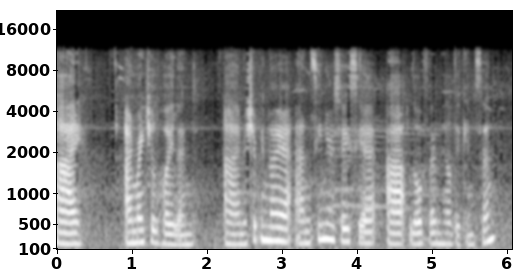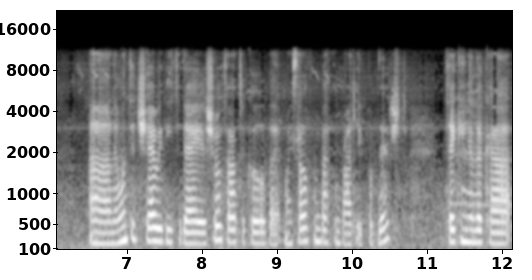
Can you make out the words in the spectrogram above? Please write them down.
Hi, I'm Rachel Hoyland. I'm a shipping lawyer and senior associate at law firm Hill Dickinson and I wanted to share with you today a short article that myself and Beth and Bradley published taking a look at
